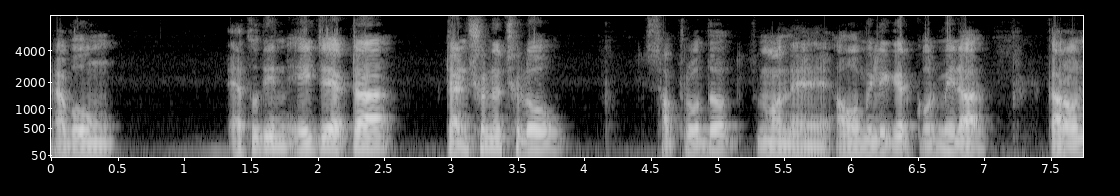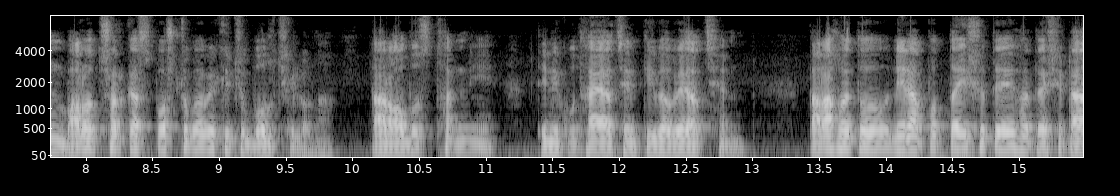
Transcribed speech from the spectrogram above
এবং এতদিন এই যে একটা টেনশনে ছিল ছাত্রদের মানে আওয়ামী লীগের কর্মীরা, কারণ ভারত সরকার স্পষ্টভাবে কিছু বলছিল না। তার অবস্থান নিয়ে তিনি কোথায় আছেন, কীভাবে আছেন? তারা হয়তো নিরাপত্তা ইস্যুতে হয়তো সেটা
